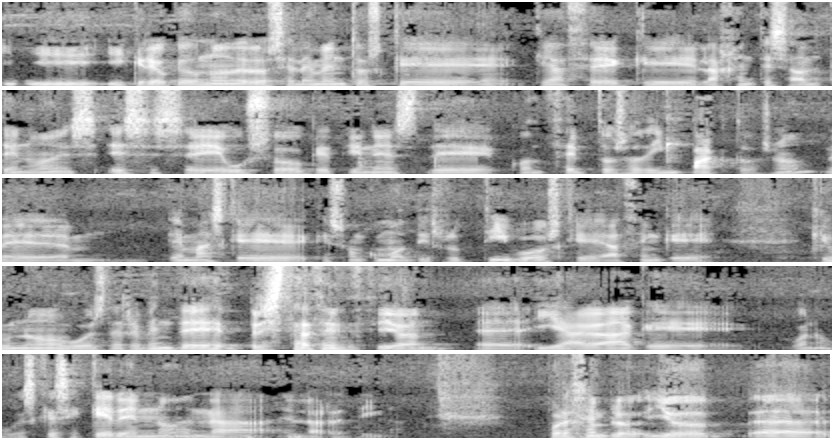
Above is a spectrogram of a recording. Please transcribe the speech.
Y, creo que uno de los elementos que, hace que la gente salte ¿no? es, ese uso que tienes de conceptos o de impactos, ¿no? de em, temas que, son como disruptivos, que hacen que, uno pues de repente preste atención eh, y haga que, bueno, pues que se queden ¿no? en, la, en la retina. Por ejemplo, yo eh,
